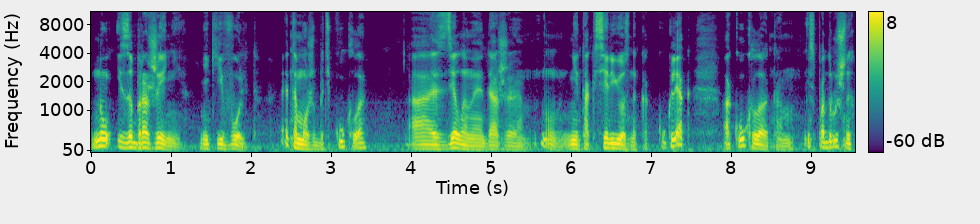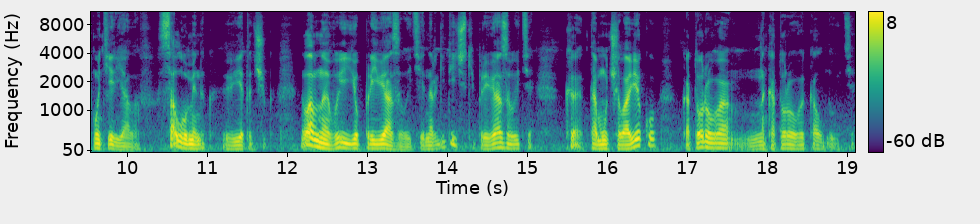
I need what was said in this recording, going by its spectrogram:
ну, изображение, некий вольт это может быть кукла, а, сделанная даже ну, не так серьезно, как кукляк, а кукла там из подручных материалов, соломинок, веточек. Главное, вы ее привязываете, энергетически привязываете к тому человеку, которого, на которого вы колдуете.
